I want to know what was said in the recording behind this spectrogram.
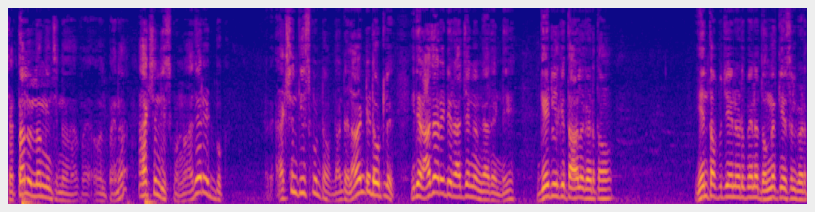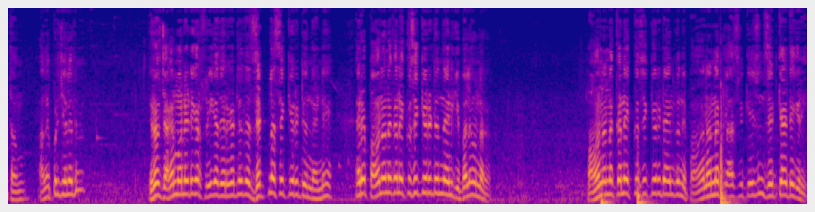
చట్టాలు ఉల్లంఘించిన వాళ్ళపైన యాక్షన్ తీసుకుంటాం అదే రెడ్ బుక్. యాక్షన్ తీసుకుంటాం. దాంట్లో ఎలాంటి డౌట్ లేదు. ఇది రాజారెడ్డి రాజ్యాంగం కాదండి. గేట్లకి తాళు కడతాం. ఏం తప్పు చేయనోడి పైన దొంగ కేసులు పెడతాం. అలా ఎప్పుడు చేయలేదు ఈరోజు జగన్మోహన్ రెడ్డి గారు ఫ్రీగా తిరగట్లేదు. జెడ్ ప్లస్ సెక్యూరిటీ ఉందండి. అరే పవన్ అన్న కన్నా ఎక్కువ సెక్యూరిటీ ఉంది ఆయనకి. భలే ఉన్నారు. పవన్ అన్న కన్నా ఎక్కువ సెక్యూరిటీ ఆయనకుంది. పవన్ అన్న classification Z category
